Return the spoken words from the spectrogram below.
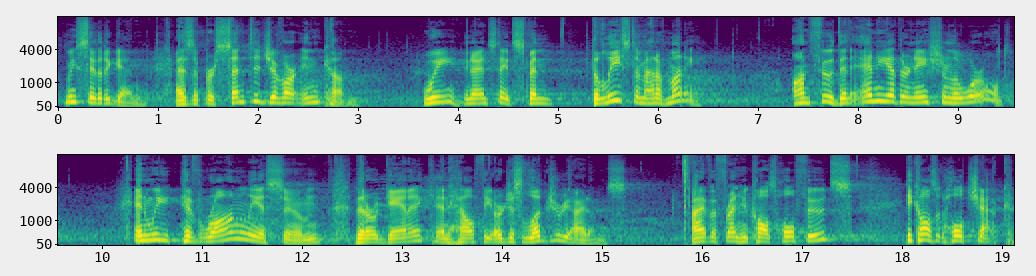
Let me say that again. As a percentage of our income, we, the United States, spend the least amount of money on food than any other nation in the world. And we have wrongly assumed that organic and healthy are just luxury items. I have a friend who calls Whole Foods, he calls it whole check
